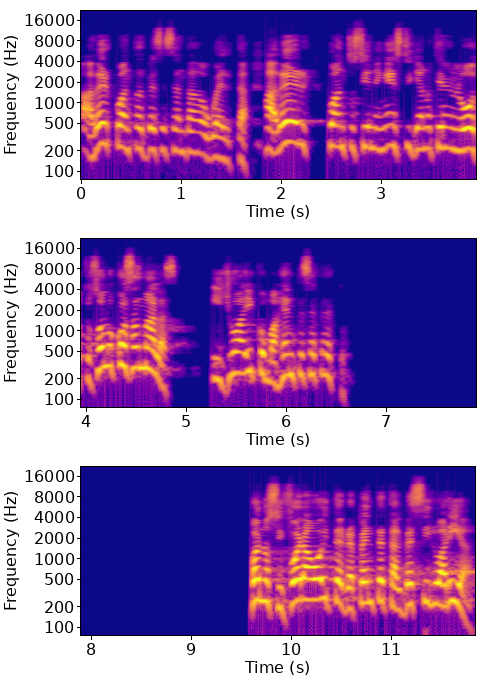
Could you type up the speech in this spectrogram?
a ver cuántas veces se han dado vuelta, a ver cuántos tienen esto y ya no tienen lo otro, solo cosas malas. Y yo ahí como agente secreto. Bueno, si fuera hoy, de repente tal vez sí lo haría,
